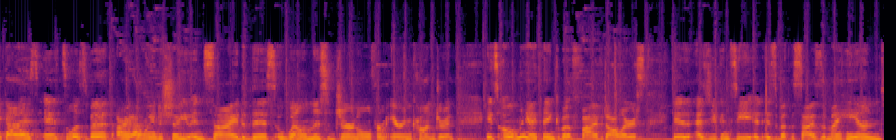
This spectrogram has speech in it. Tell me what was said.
Hey guys, it's Elizabeth. All right, I wanted to show you inside this wellness journal from Erin Condren. It's only, I think, about $5. It, as you can see, it is about the size of my hand.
